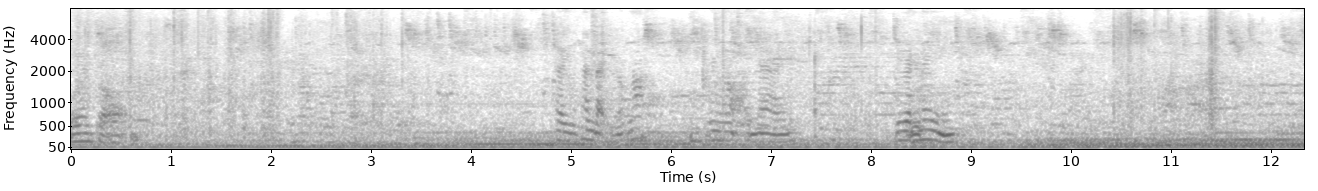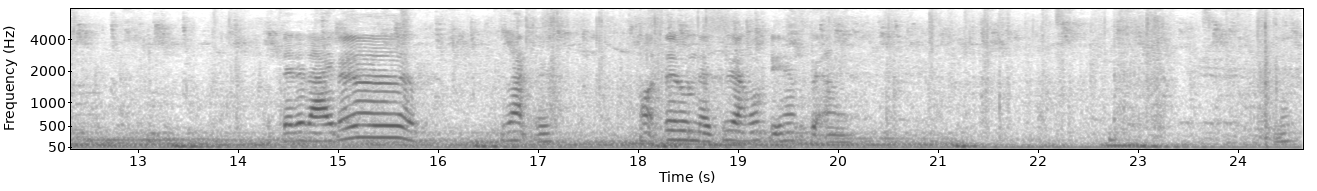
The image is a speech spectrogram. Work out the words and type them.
เริ่มสองใช่ท่านไหนแล้วเนาะยังหน่อยได้เดือนหนึ่งแต่ละลายเด้อวัดเลยเหาะเตรุนแต่เสื้อว่าปีให้ไปเอาเนี่ยเ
